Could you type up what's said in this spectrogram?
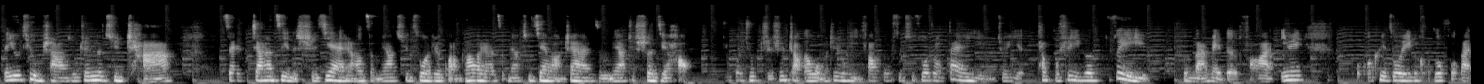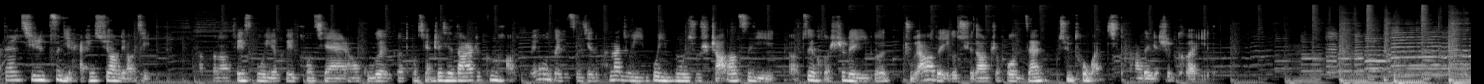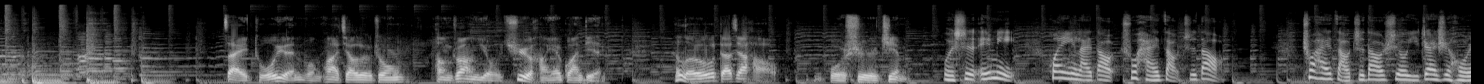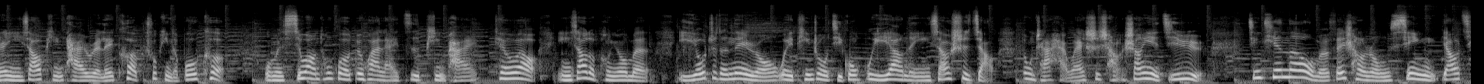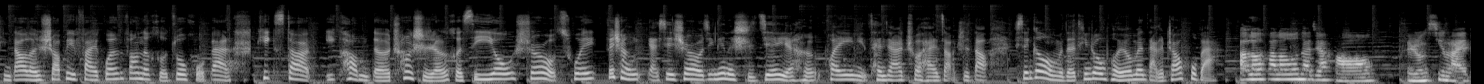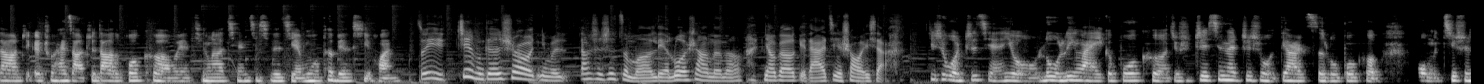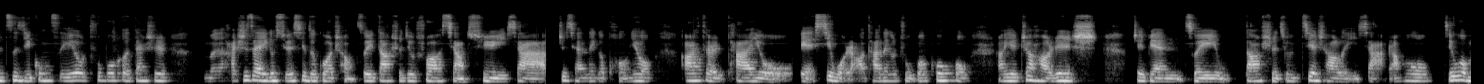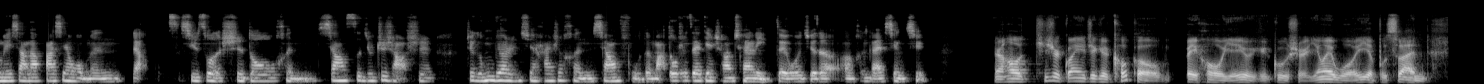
在 YouTube 上就真的去查，再加上自己的实践，然后怎么样去做这广告呀？怎么样去建网站？怎么样去设计好？如果就只是找到我们这种乙方公司去做这种代运营，就也它不是一个最完美的方案，因为我们可以作为一个合作伙伴，但是其实自己还是需要了解。可能 Facebook 也可以投钱，然后 Google 也可以投钱，这些当然是更好的。没有那个资金的话，那就一步一步就是找到自己呃最合适的一个主要的一个渠道之后，你再去托管其他的也是可以的。在多元文化交流中碰撞有趣行业观点。Hello，大家好，我是 Jim，我是 Amy，欢迎来到出海早知道。出海早知道是由一站式红人营销平台 Relay Club 出品的播客。我们希望通过对话来自品牌、KOL、营销的朋友们，以优质的内容为听众提供不一样的营销视角，洞察海外市场商业机遇。今天呢，我们非常荣幸邀请到了 Shopify 官方的合作伙伴 Kickstart Ecom 的创始人和 CEO Sheryl 崔。非常感谢 Sheryl 今天的时间，也很欢迎你参加出海早知道。先跟我们的听众朋友们打个招呼吧。Hello，Hello，大家好。很荣幸来到这个出海早知道的播客，我也听了前几期的节目，特别喜欢。所以 Jim 跟 Sheryl，你们当时是怎么联络上的呢？你要不要给大家介绍一下？其实我之前有录另外一个播客，就是这现在这是我第二次录播客。我们其实自己公司也有出播客，但是我们还是在一个学习的过程，所以当时就说想去一下之前那个朋友 Arthur，他有联系我，然后他那个主播 Coco，然后也正好认识这边，所以当时就介绍了一下，然后结果没想到发现我们两公司其实做的事都很相似，就至少是这个目标人群还是很相符的嘛，都是在电商圈里，对我觉得嗯很感兴趣。然后，其实关于这个 Coco 背后也有一个故事，因为我也不算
